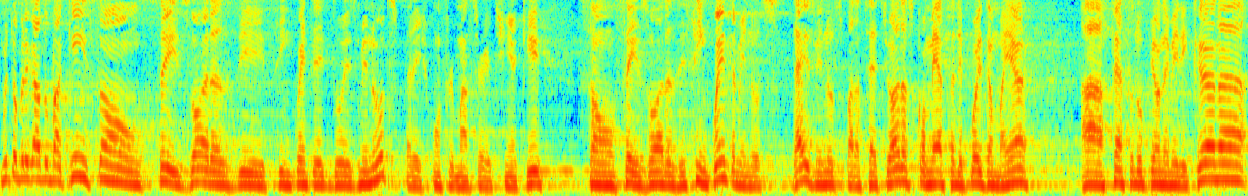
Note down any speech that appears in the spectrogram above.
Muito obrigado, Baquim. São 6 horas e 52 minutos. Peraí, deixa eu confirmar certinho aqui. São 6 horas e 50 minutos. 10 minutos para 7 horas. Começa depois da manhã a festa do Peão da Americana.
